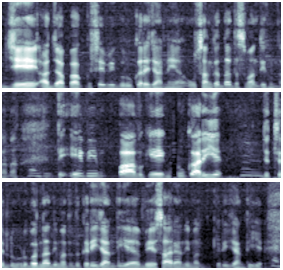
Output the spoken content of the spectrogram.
ਜੇ ਅੱਜ ਆਪਾਂ ਕਿਸੇ ਵੀ ਗੁਰੂ ਘਰੇ ਜਾਂਦੇ ਆ ਉਹ ਸੰਗਤ ਦਾ ਦਸਵੰਧ ਹੀ ਹੁੰਦਾ ਨਾ। ਤੇ ਇਹ ਵੀ ਭਾਵ ਕਿ ਗੁਰੂ ਘਰ ਹੀ। ਹੈ। ਜਿੱਥੇ ਲੋੜਵੰਦਾਂ ਦੀ ਮਦਦ ਕਰੀ ਜਾਂਦੀ ਹੈ ਬੇਸਹਾਰਿਆਂ ਦੀ ਮਦਦ ਕਰੀ ਜਾਂਦੀ ਹੈ।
